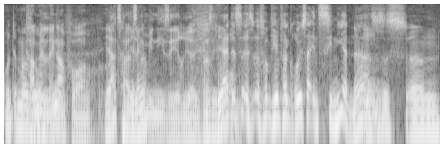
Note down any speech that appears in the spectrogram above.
Und immer Kam so. mir länger vor Ja, als, kam als eine länger? Miniserie. Ich weiß nicht Ja, warum. das ist, ist auf jeden Fall größer inszeniert, ne? Also Mhm. es ist ähm,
